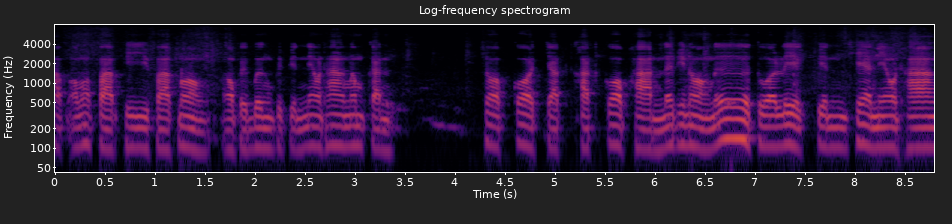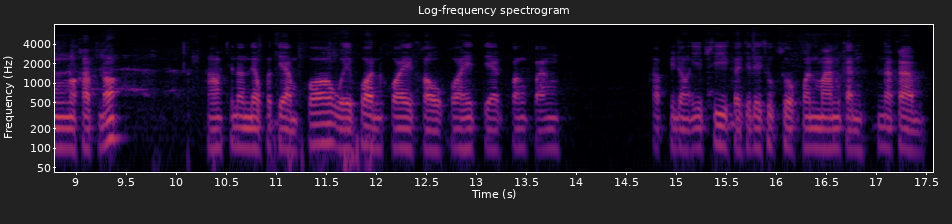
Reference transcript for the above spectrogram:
ครับเอามาฝากพี่ฝากน้อง เอาไปเบิ่งไปเป็นแนวทางนํกัน ชอบก็จัดขัดก็ผ่านได้พี่น้องเด้อตัวเลขเป็นแค่แนวทางเนาะครับเนาะเอาฉะนั้นแล้วพ่อแต้มขออวยพรคอยเขาขอให้แตกปังๆ ครับพี่น้อง FC ก็จะได้สุกๆมันๆกันนะครับ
